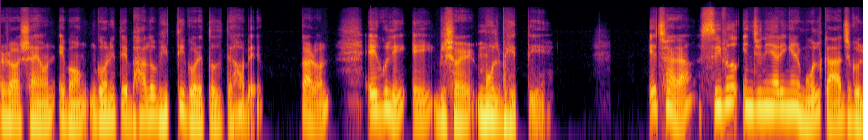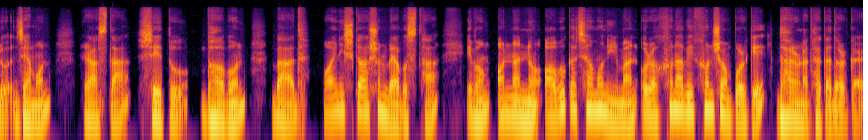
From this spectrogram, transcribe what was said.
রসায়ন এবং গণিতে ভালো ভিত্তি গড়ে তুলতে হবে। কারণ এগুলি এই বিষয়ের মূল ভিত্তি। এছাড়া সিভিল ইঞ্জিনিয়ারিংয়ের মূল কাজগুলো যেমন রাস্তা, সেতু, ভবন, বাঁধ পয়নিষ্কাশন ব্যবস্থা এবং অন্যান্য অবকাঠামো নির্মাণ ও রক্ষণাবেক্ষণ সম্পর্কে ধারণা থাকা দরকার।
